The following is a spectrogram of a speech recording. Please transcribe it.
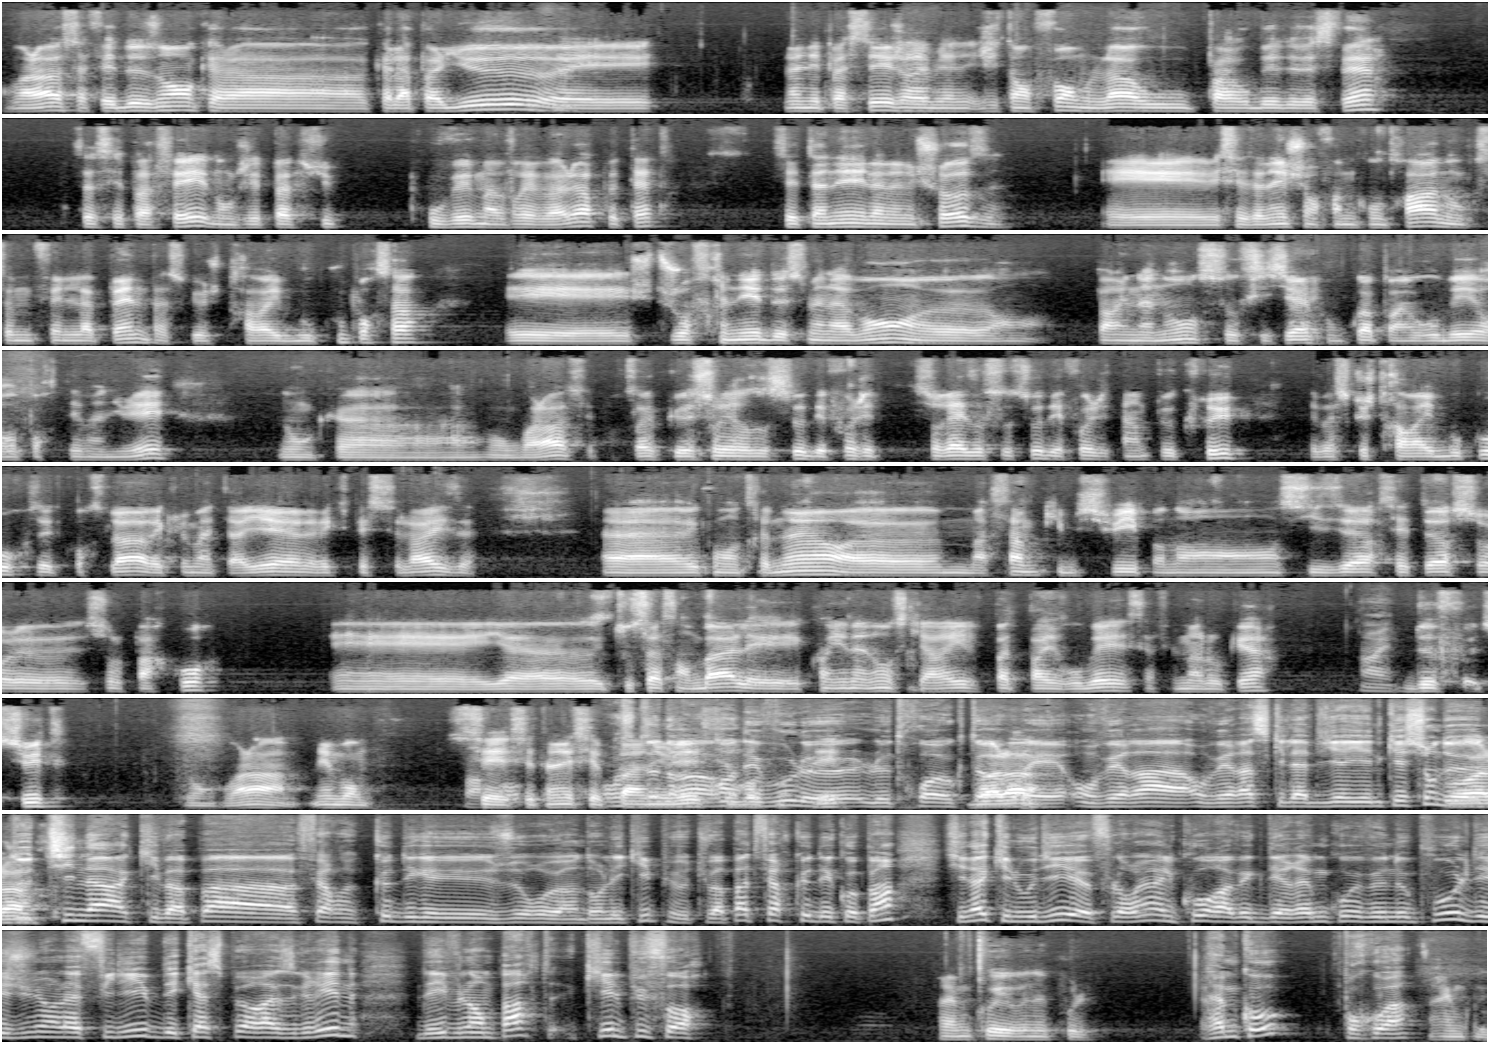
voilà, ça fait deux ans qu'elle a, qu'elle a pas lieu mhm. et l'année passée, j'étais en forme là où Paris-Roubaix devait se faire. Ça s'est pas fait, donc j'ai pas su prouver ma vraie valeur peut-être. Cette année, la même chose. Et cette année, je suis en fin de contrat, donc ça me fait de la peine parce que je travaille beaucoup pour ça. Et je suis toujours freiné deux semaines avant euh, par une annonce officielle comme quoi Paris-Roubaix reporté, annulé. Donc, euh, bon, voilà, c'est pour ça que sur les réseaux sociaux, des fois, sur les réseaux sociaux, des fois, j'étais un peu cru. C'est parce que je travaille beaucoup pour cette course-là avec le matériel, avec Specialized, euh, avec mon entraîneur, euh, ma femme qui me suit pendant 6 heures, 7 heures sur le, sur le parcours. Et y a, tout ça s'emballe. Et quand il y a une annonce qui arrive, pas de Paris-Roubaix, ça fait mal au cœur. Ouais. Deux fois de suite. Bon, voilà. Mais bon, cette année, c'est pas annulé. On se rendez-vous le, le, 3 octobre et on verra, on verra ce qu'il advient. Il y a une question de, voilà. de, Tina qui va pas faire que des heureux hein, dans l'équipe. Tu vas pas te faire que des copains. Tina qui nous dit euh, Florian, il court avec des Remco Evenepoel, des Julien Lafilippe, des Casper Asgreen, des Yves Lampart. Qui est le plus fort? Remco Evenepoel. Remco? Pourquoi? Remco.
